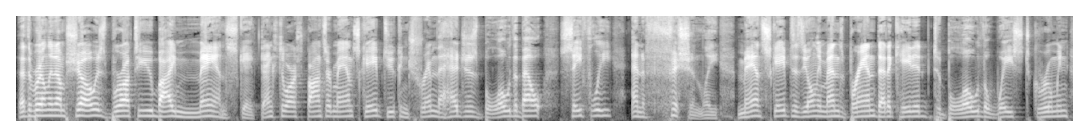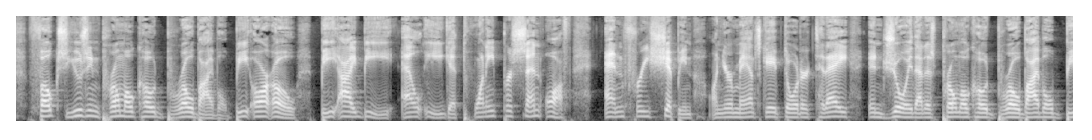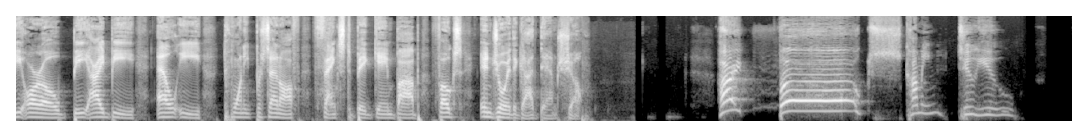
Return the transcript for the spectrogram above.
that the Brilliantly Dumb Show is brought to you by Manscaped. Thanks to our sponsor, Manscaped, you can trim the hedges below the belt safely and efficiently. Manscaped is the only men's brand dedicated to below the waist grooming. Folks, using promo code BROBIBLE, B R O B I B L E, get 20% off and free shipping on your Manscaped order today. Enjoy. That is promo code BROBIBLE, B R O B I B L E, 20% off thanks to Big Game Bob. Folks, enjoy the goddamn show. Hi, folks, coming to you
